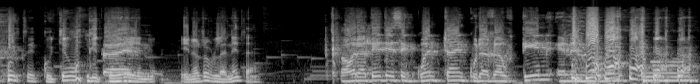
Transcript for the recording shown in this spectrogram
Se escuchó como que estuviera en, en otro planeta. Ahora Tete se encuentra en Curacautín en el momento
